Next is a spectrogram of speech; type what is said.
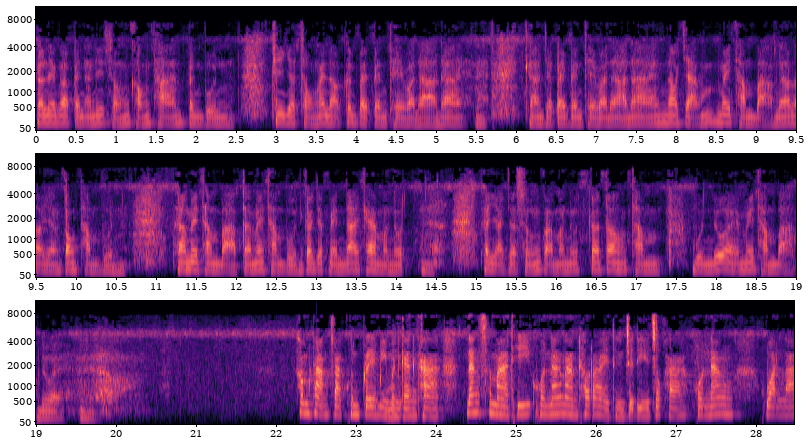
ก็เรียกว่าเป็นอนิสงส์ของทานเป็นบุญที่จะส่งให้เราขึ้นไปเป็นเทวดาได้การจะไปเป็นเทวดาได้ นอกจากไม่ทำบาปแล้วเรายังต้องทำบุญ ถ้าไม่ทำบาปแต่ไม่ทำบุญก็จะเป็นได้แค่มนุษย์ ถ้าอยากจะสูงกว่ามนุษย์ก็ต้องทำบุญด้วยไม่ทำบาปด้วยคำถามจากคุณเปรมอีกเหมือนกันค่ะ นั่งสมาธิควรนั่งนานเท่าไหร่ถึงจะดีเจ้าคะควรนั่งวันละ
